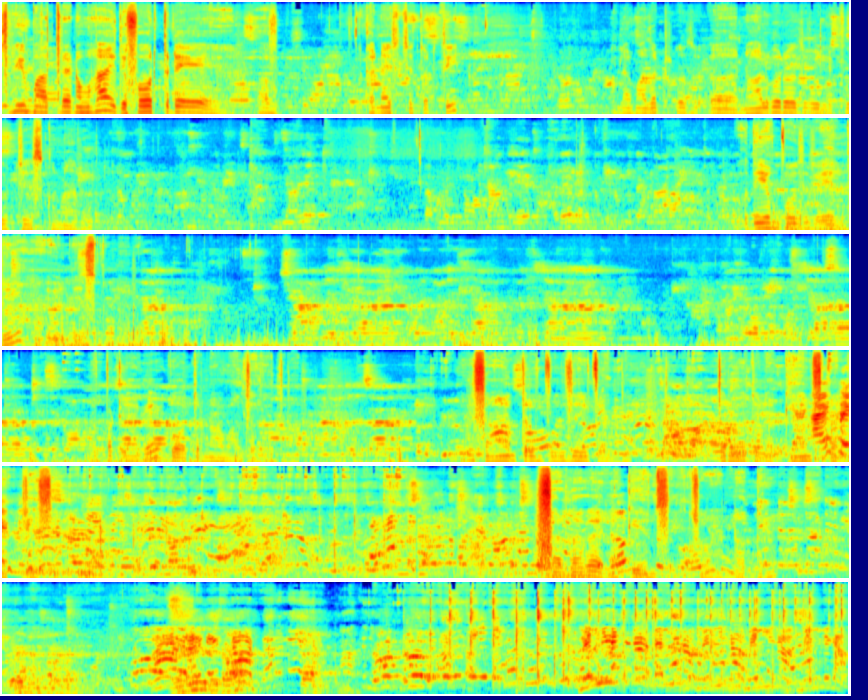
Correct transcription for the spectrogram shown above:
శ్రీ మాత్రే నమ. ఇది fourth day of Ganesh Chaturthi. ఇలా మొదటి రోజు నాలుగో రోజు వీళ్ళు పూజ చేసుకున్నారు. ఉదయం పూజ వేయింది వీళ్ళు చేసుకున్నారు. ఎప్పట్లాగే గోత్రనామాలు చదువుతున్నారు. ఇది సాయంత్రం పూజ అయిపోయింది. తర్వాత ఇలా గేమ్స్ కండక్ట్ చేసి సరదాగా ఇలా గేమ్స్ చూడండి అందరూ. మెల్లిగా మెల్లిగా మెల్లిగా మెల్లిగా మెల్లిగా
